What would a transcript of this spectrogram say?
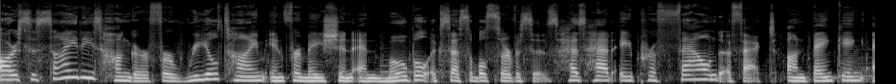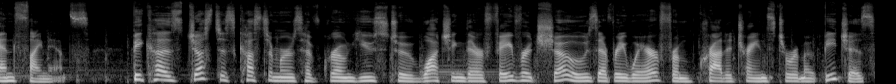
Our society's hunger for real time information and mobile accessible services has had a profound effect on banking and finance. Because just as customers have grown used to watching their favorite shows everywhere from crowded trains to remote beaches,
